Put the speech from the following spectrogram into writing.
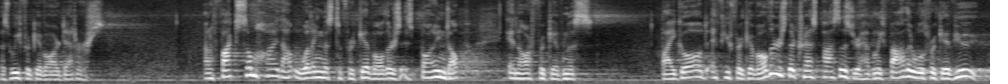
as we forgive our debtors. And in fact, somehow that willingness to forgive others is bound up in our forgiveness by God. If you forgive others their trespasses, your Heavenly Father will forgive you.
